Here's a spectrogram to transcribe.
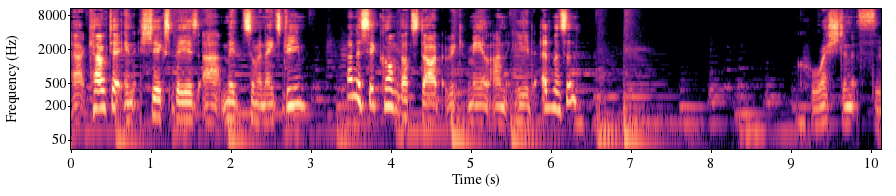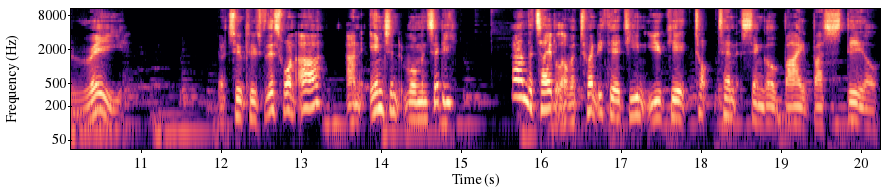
A character in Shakespeare's A Midsummer Night's Dream, and a sitcom that starred Rik Mayall and Ade Edmondson. Question 3. The two clues for this one are an ancient Roman city and the title of a 2013 UK top 10 single by Bastille.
